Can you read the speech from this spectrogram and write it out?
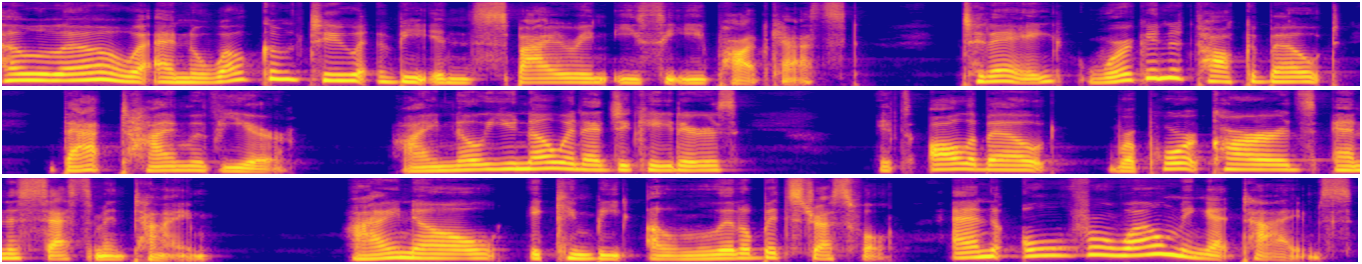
Hello, and welcome to the Inspiring ECE podcast. Today, we're going to talk about that time of year. I know you know it, educators. It's all about report cards and assessment time. I know it can be a little bit stressful and overwhelming at times,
